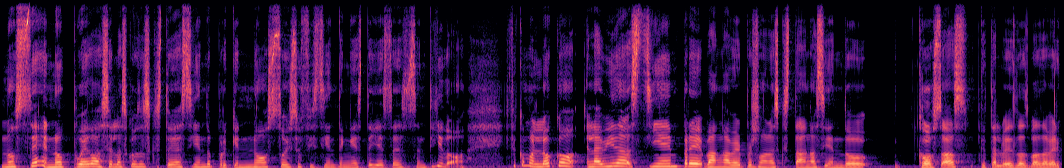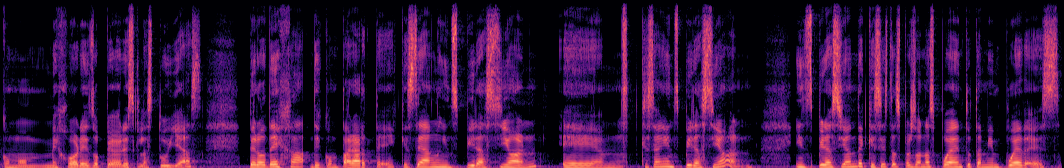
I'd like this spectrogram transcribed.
no sé, no puedo hacer las cosas que estoy haciendo porque no soy suficiente en este y ese sentido. Y fui como loco, en la vida siempre van a haber personas que están haciendo cosas que tal vez las vas a ver como mejores o peores que las tuyas, pero deja de compararte, que sean inspiración, em, que sean inspiración, inspiración de que si estas personas pueden, tú también puedes,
